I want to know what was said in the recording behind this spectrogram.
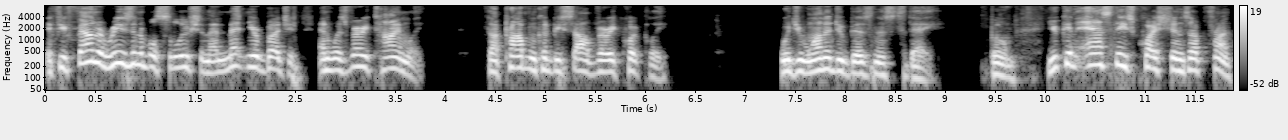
if you found a reasonable solution that met your budget and was very timely, that problem could be solved very quickly. Would you want to do business today? Boom. You can ask these questions up front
